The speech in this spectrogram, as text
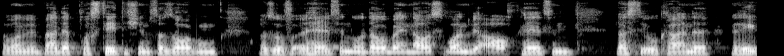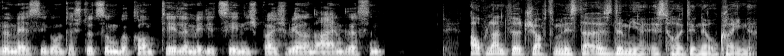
Da wollen wir bei der prosthetischen Versorgung also helfen und darüber hinaus wollen wir auch helfen, dass die Ukraine regelmäßige Unterstützung bekommt, telemedizinisch bei schweren Eingriffen. Auch Landwirtschaftsminister Özdemir ist heute in der Ukraine.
